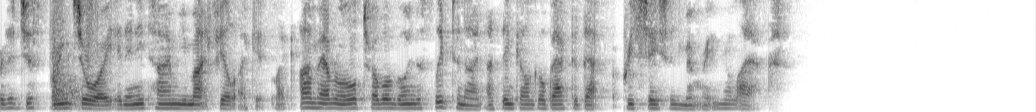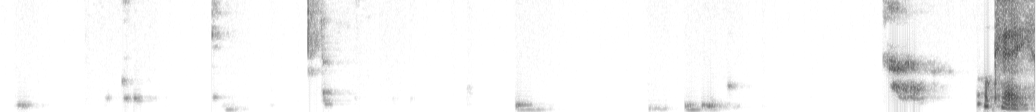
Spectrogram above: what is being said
Or to just bring joy at any time you might feel like it. Like, I'm having a little trouble going to sleep tonight. I think I'll go back to that appreciation memory and relax. Okay,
